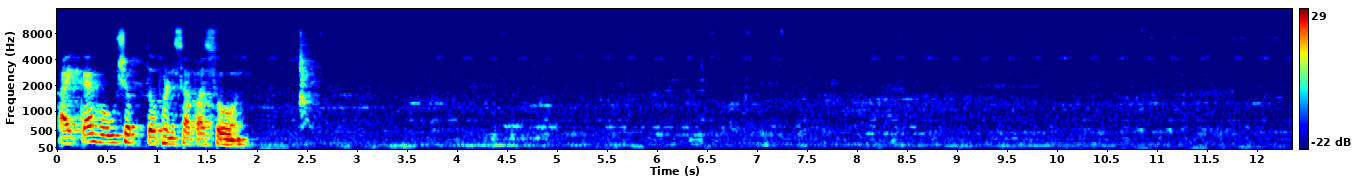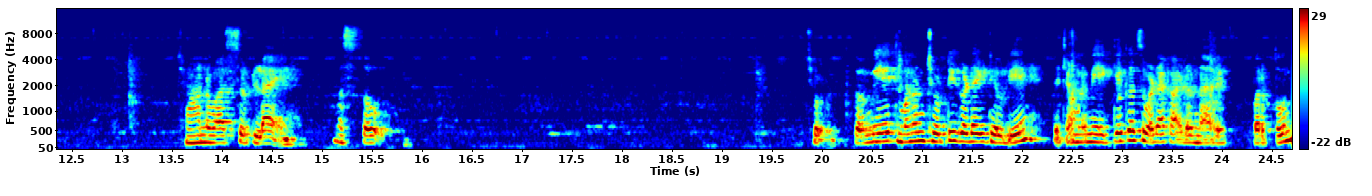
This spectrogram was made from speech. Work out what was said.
काय काय होऊ शकतं फणसापासून? छान वास सुटला आहे मस्त. छो कमी आहेत म्हणून छोटी कढई ठेवली आहे. त्याच्यामुळे मी एक एकच वडा काढणार आहे परतून.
